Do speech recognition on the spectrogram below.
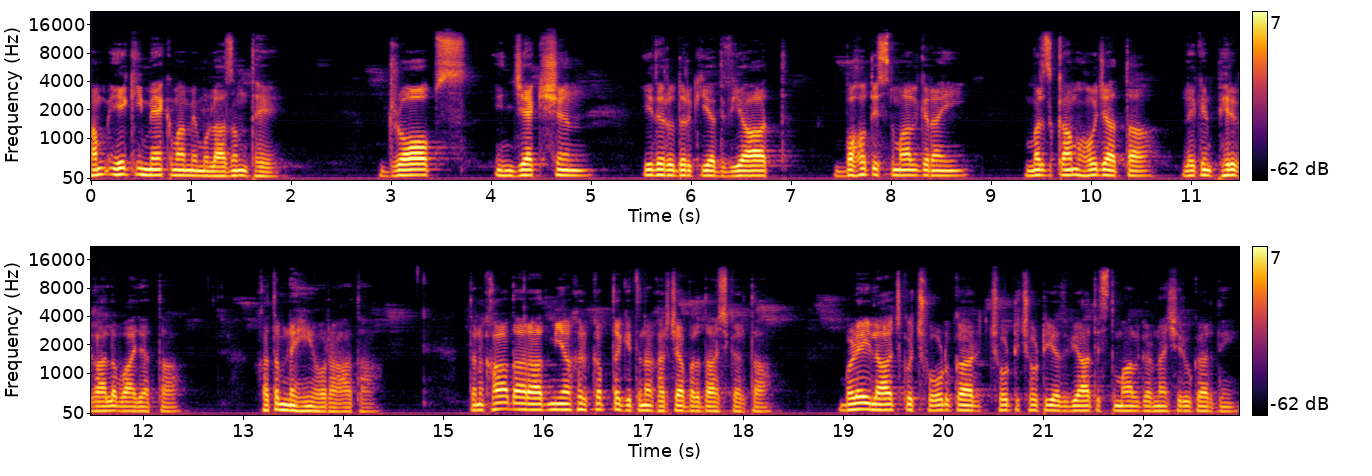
ہم ایک ہی محکمہ میں ملازم تھے۔ ڈراپس انجیکشن، ادھر ادھر کی ادویات بہت استعمال کرائیں، مرض کم ہو جاتا لیکن پھر غالب آ جاتا، ختم نہیں ہو رہا تھا۔ تنخواہ دار آدمی آخر کب تک اتنا خرچہ برداشت کرتا؟ بڑے علاج کو چھوڑ کر چھوٹی چھوٹی ادویات استعمال کرنا شروع کر دیں۔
